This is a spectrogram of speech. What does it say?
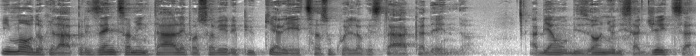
in modo che la presenza mentale possa avere più chiarezza su quello che sta accadendo. Abbiamo bisogno di saggezza,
